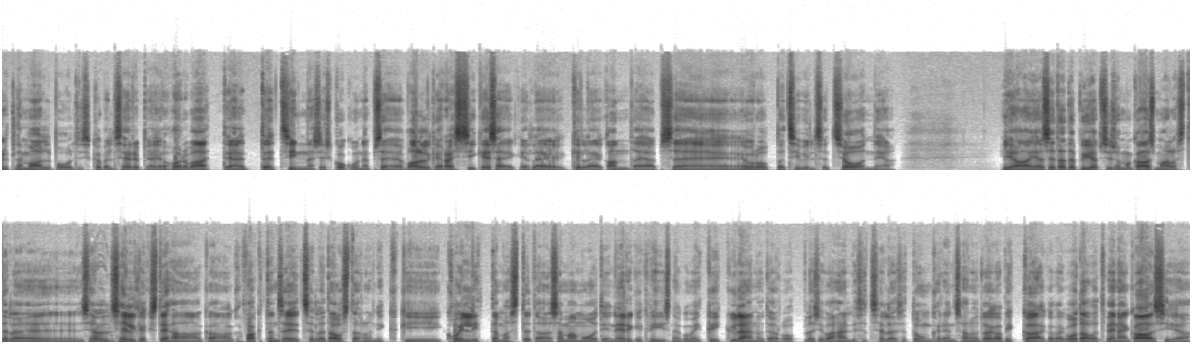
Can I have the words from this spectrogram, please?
ütleme allpool siis ka veel Serbia ja Horvaatia, et, et sinna siis koguneb see valge rassi kese, kelle, kelle kanda jääb see Euroopa tsivilisatsioon ja ja, ja seda ta püüab siis oma kaasmaalastele seal selgeks teha, aga, aga fakt on see, et selle taustal on ikkagi kollitamas teda samamoodi energiakriis nagu meid kõiki ülejäänud eurooplasi, vahe on lihtsalt selles, et Ungari on saanud väga pikka aega väga odavat Vene gaasi ja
